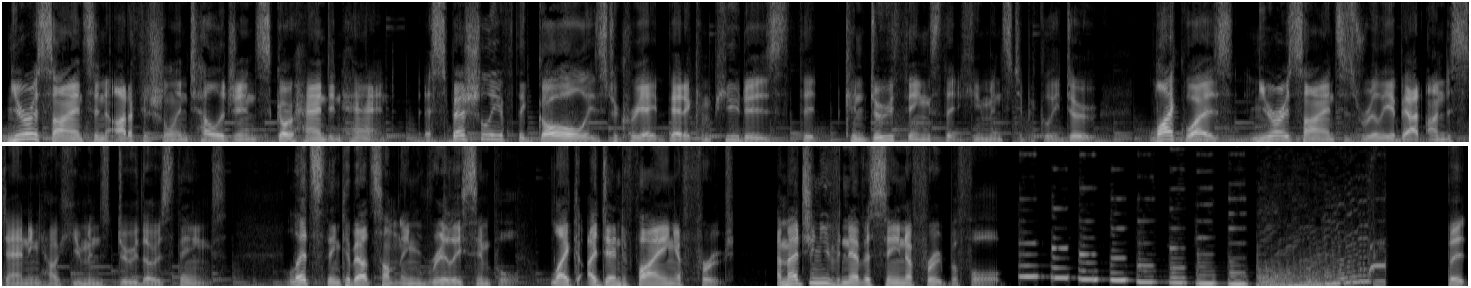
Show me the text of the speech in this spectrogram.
Neuroscience and artificial intelligence go hand in hand, especially if the goal is to create better computers that can do things that humans typically do. Likewise, neuroscience is really about understanding how humans do those things. Let's think about something really simple, like identifying a fruit. Imagine you've never seen a fruit before. but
